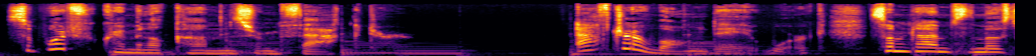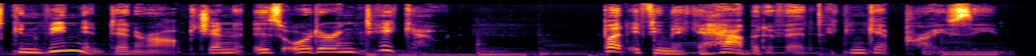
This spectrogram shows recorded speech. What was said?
Support for Criminal comes from Factor. After a long day at work, sometimes the most convenient dinner option is ordering takeout. But if you make a habit of it, it can get pricey.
